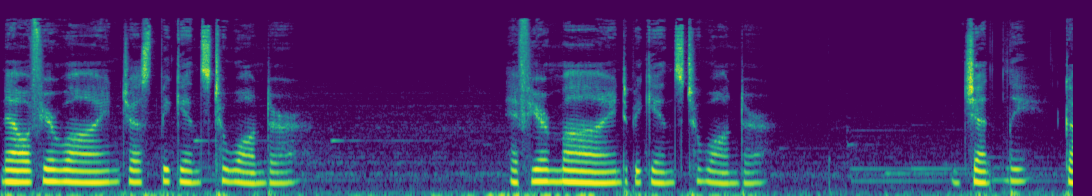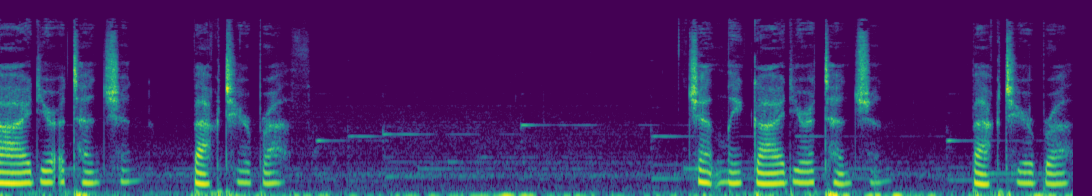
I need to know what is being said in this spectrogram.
Now, if your mind just begins to wander, if your mind begins to wander, gently guide your attention back to your breath. Gently guide your attention back to your breath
